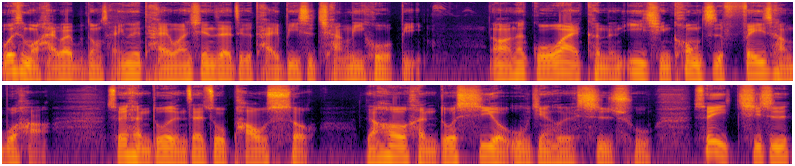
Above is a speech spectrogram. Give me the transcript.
为什么海外不动产？因为台湾现在这个台币是强力货币啊，那国外可能疫情控制非常不好，所以很多人在做抛售。然后很多稀有物件会释出，所以其实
